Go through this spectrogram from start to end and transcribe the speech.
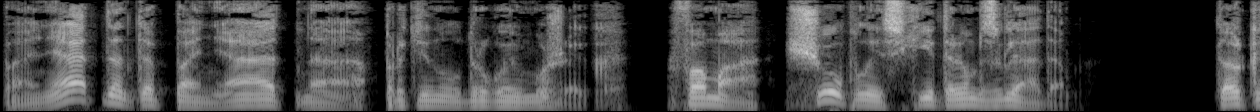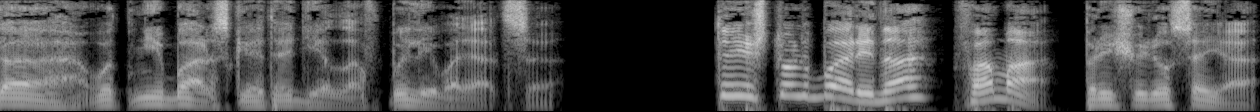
Понятно-то понятно, протянул другой мужик. Фома, щуплый, с хитрым взглядом. Только вот не барское это дело, в пыли валяться. Ты что ли барин, а, Фома? Прищурился я.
